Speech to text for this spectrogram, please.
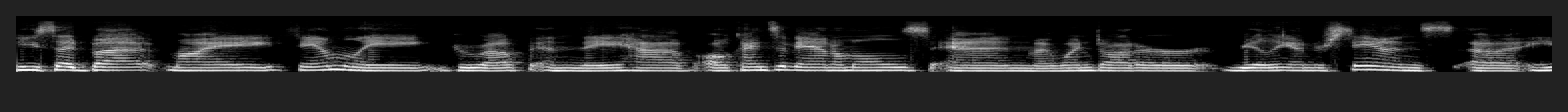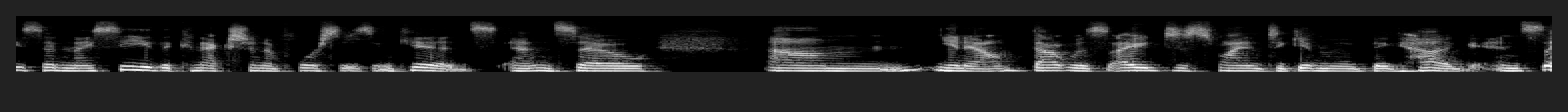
he said, but my family grew up and they have all kinds of animals. And my one daughter really understands, uh, he said, and I see the connection of horses and kids. And so um, you know, that was, I just wanted to give him a big hug and say,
